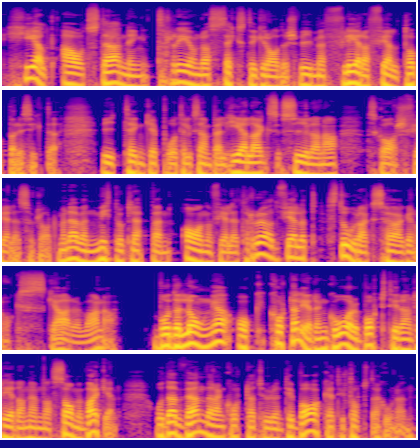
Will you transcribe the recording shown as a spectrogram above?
helt outstanding 360 graders vy med flera fjälltoppar i sikte. Vi tänker på till exempel Helags, Sylarna, Skarsfjället såklart, men även Mittokläppen, Anofjället, Rödfjället, Storaxhögen och Skarvarna. Både långa och korta leden går bort till den redan nämnda Samebarken och där vänder den korta turen tillbaka till toppstationen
